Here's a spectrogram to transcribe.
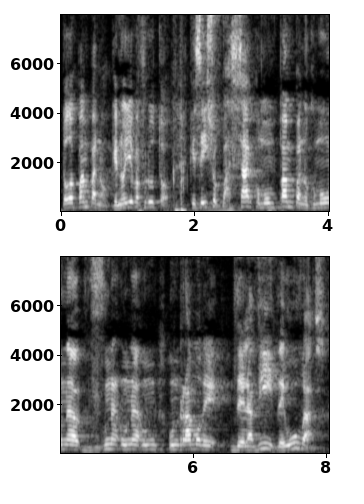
Todo pámpano que no lleva fruto, que se hizo pasar como un pámpano, como una, un, un, ramo de, de la vid, de uvas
